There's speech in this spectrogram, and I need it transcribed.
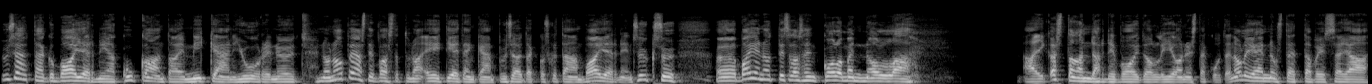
Pysäyttääkö Bayernia kukaan tai mikään juuri nyt? No nopeasti vastattuna ei tietenkään pysäytä, koska tämä on Bayernin syksy. Bayern otti sellaisen 3-0 aika standardivoiton Lionista, kuten oli ennustettavissa, ja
